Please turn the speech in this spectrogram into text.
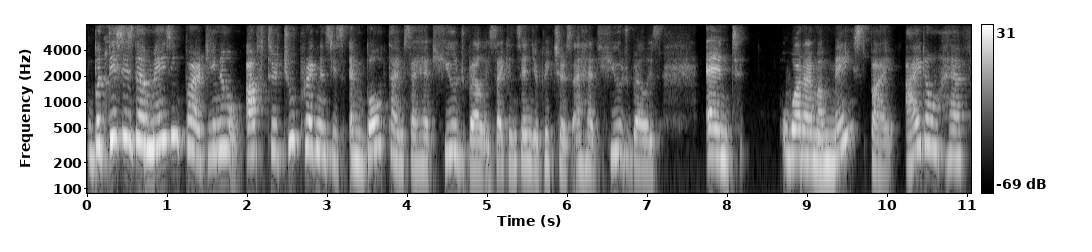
But this is the amazing part. You know, after two pregnancies, and both times I had huge bellies. I can send you pictures. I had huge bellies. And what I'm amazed by, I don't have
